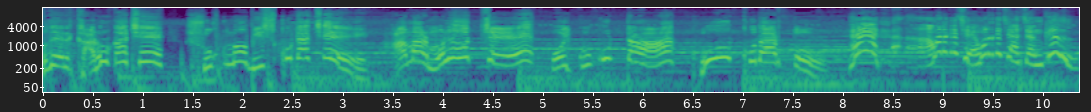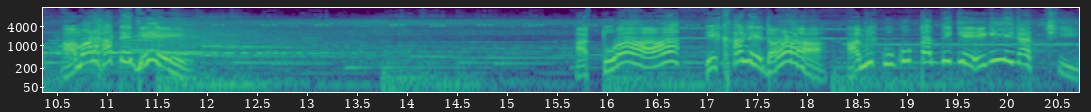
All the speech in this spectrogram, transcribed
তোদের কারও কাছে শুকনো বিস্কুট আছে? আমার মনে হচ্ছে ওই কুকুরটা খুব ক্ষুধার্ত। হ্যাঁ আমার কাছে আমার কাছে আছে আঙ্কেল। আমার হাতে দে। আর তোরা এখানে দাঁড়া আমি কুকুরটার দিকে এগিয়ে যাচ্ছি।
